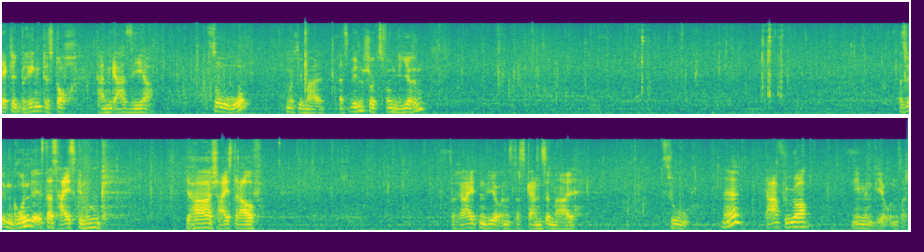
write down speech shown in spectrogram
Deckel bringt es doch dann gar sehr. So, muss hier mal als Windschutz fungieren. Also im Grunde ist das heiß genug. Ja, scheiß drauf. Bereiten wir uns das Ganze mal zu. Ne? Dafür nehmen wir unsere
